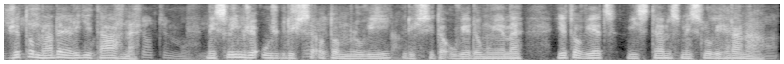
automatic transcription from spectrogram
že to mladé lidi táhne. Myslím, že už když se o tom mluví, když si to uvědomujeme, je to věc v jistém smyslu vyhraná.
